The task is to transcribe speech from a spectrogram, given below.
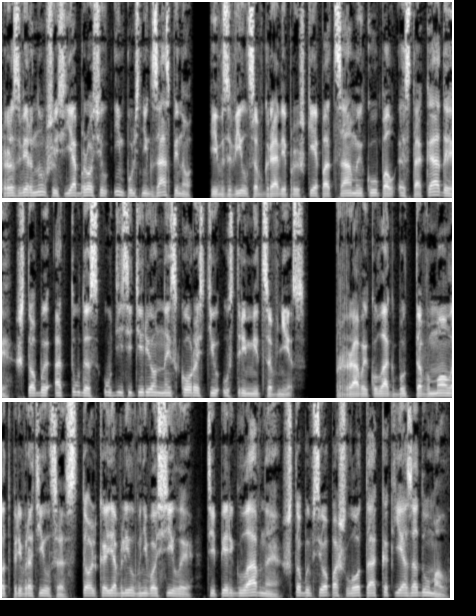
Развернувшись, я бросил импульсник за спину и взвился в граве-прыжке под самый купол эстакады, чтобы оттуда с удесятеренной скоростью устремиться вниз. Правый кулак будто в молот превратился, столько я влил в него силы. Теперь главное, чтобы все пошло так, как я задумал.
